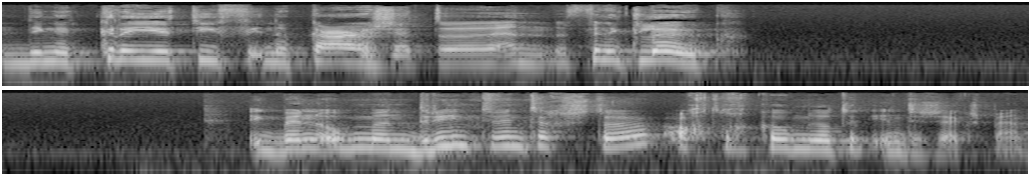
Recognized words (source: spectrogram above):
En dingen creatief in elkaar zetten. En dat vind ik leuk. Ik ben op mijn 23ste achtergekomen dat ik intersex ben.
